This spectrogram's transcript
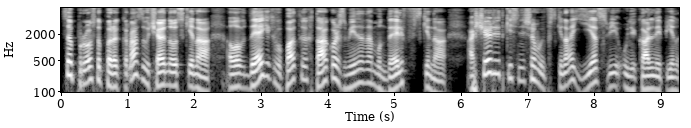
це просто перекрас звичайного скіна, але в деяких випадках також змінена модель скіна. А ще рідкіснішим в скіна є свій унікальний пін.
